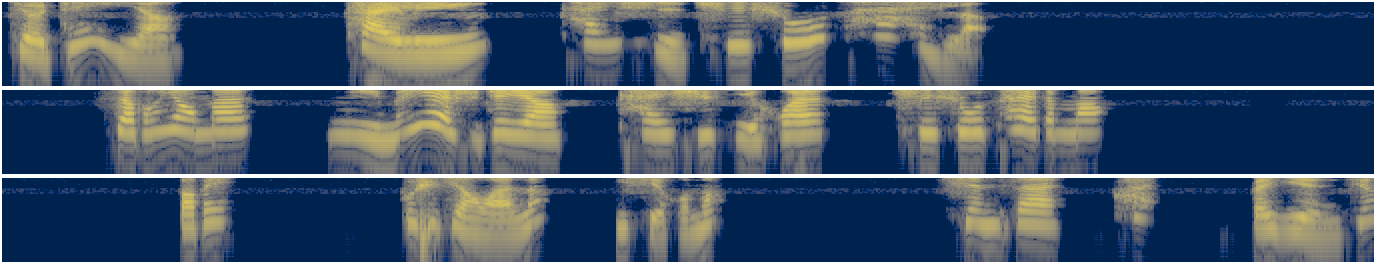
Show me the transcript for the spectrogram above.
就这样，凯琳开始吃蔬菜了。小朋友们，你们也是这样开始喜欢吃蔬菜的吗？宝贝，故事讲完了，你喜欢吗？现在快把眼睛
